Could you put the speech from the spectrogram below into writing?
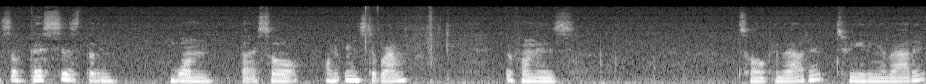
So this is the one that I saw on Instagram. The one is talking about it, tweeting about it.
